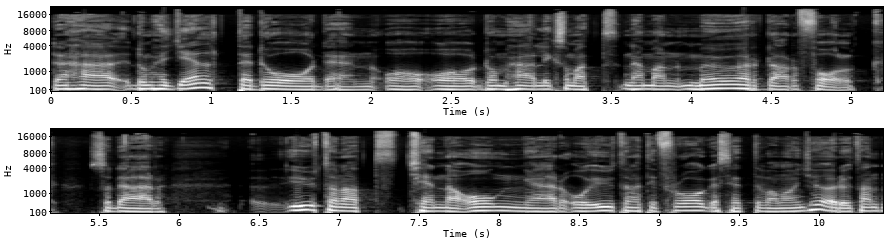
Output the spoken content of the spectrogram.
det här, de här hjältedåden och, och de här liksom att när man mördar folk sådär utan att känna ånger och utan att ifrågasätta vad man gör utan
